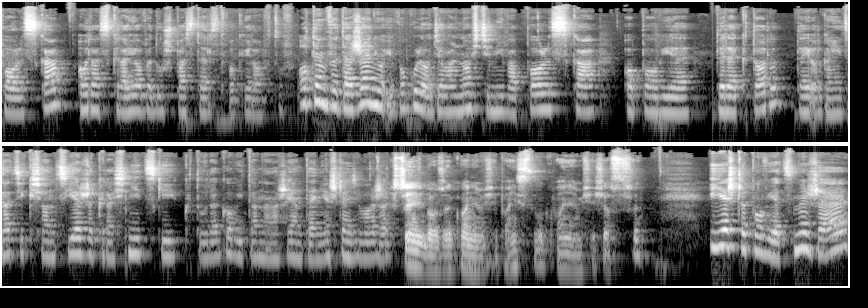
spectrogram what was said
Polska oraz Krajowe Duszpasterstwo Kierowców. O tym wydarzeniu i w ogóle o działalności Miwa Polska opowie dyrektor tej organizacji, ksiądz Jerzy Kraśnicki, którego witam na naszej antenie. Szczęść Boże. Szczęść Boże, kłaniam się Państwu, kłaniam się siostrze. I jeszcze powiedzmy, że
